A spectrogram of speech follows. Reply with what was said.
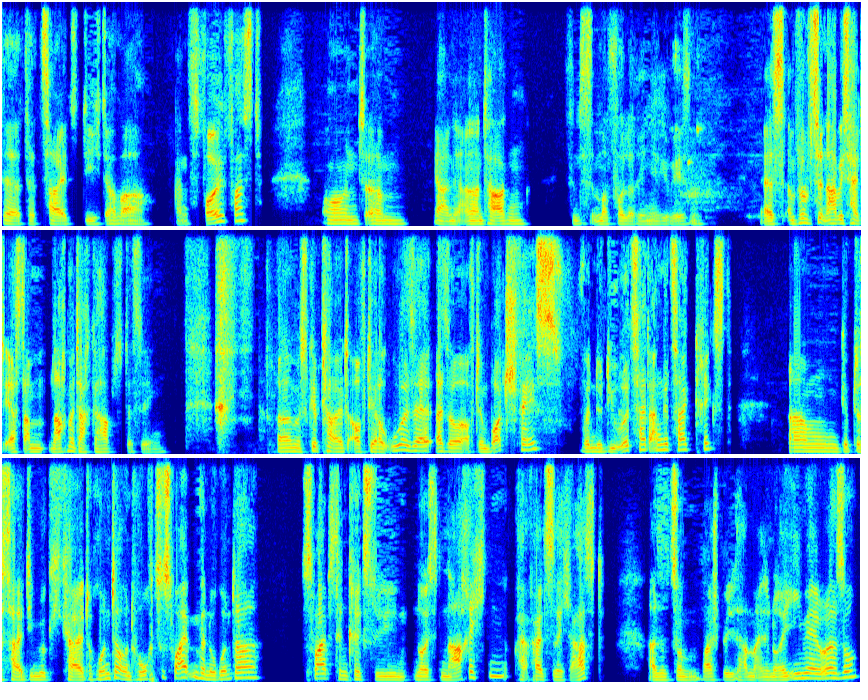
der, der Zeit, die ich da war, ganz voll fast. Und ähm, ja, an den anderen Tagen sind es immer volle Ringe gewesen. Es, am 15. habe ich es halt erst am Nachmittag gehabt, deswegen. Ähm, es gibt halt auf der Uhr, also auf dem Watchface, wenn du die Uhrzeit angezeigt kriegst, ähm, gibt es halt die Möglichkeit, runter und hoch zu swipen. Wenn du runter swipest, dann kriegst du die neuesten Nachrichten, falls du welche hast. Also zum Beispiel, die haben eine neue E-Mail oder so.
